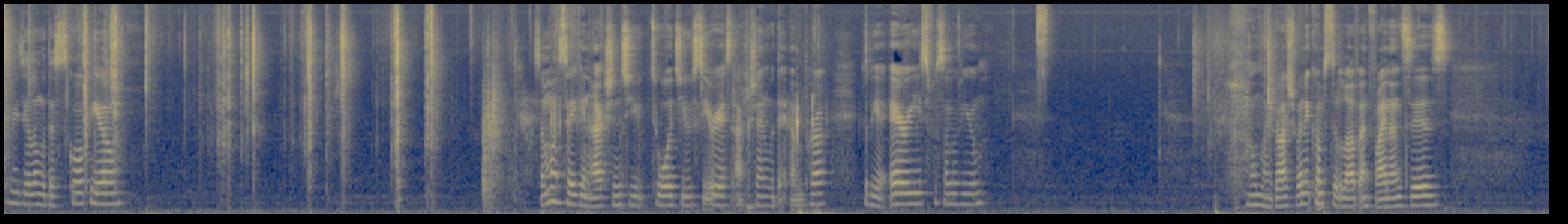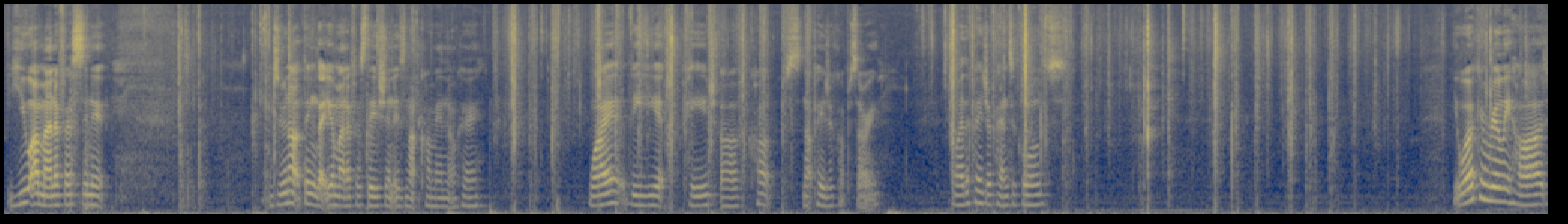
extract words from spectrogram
We're dealing with a Scorpio. Someone's taking action to, towards you, serious action with the Emperor. It could be an Aries for some of you. Oh my gosh, when it comes to love and finances, you are manifesting it. Do not think that your manifestation is not coming, okay? Why the Page of Cups? Not Page of Cups, sorry. Why the Page of Pentacles? You're working really hard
